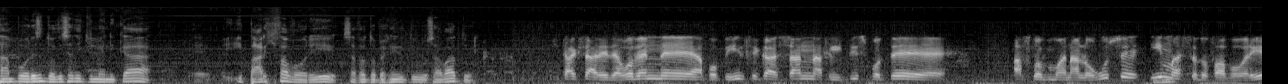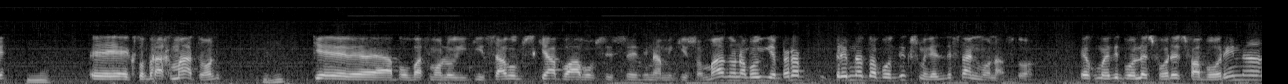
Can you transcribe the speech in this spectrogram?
Αν μπορείς να το δεις αντικειμενικά, ε, υπάρχει φαβορή σε αυτό το παιχνίδι του Σαββάτου; Κοιτάξτε, δείτε, εγώ δεν ε, αποποιήθηκα σαν αθλητής ποτέ αυτό που μου αναλογούσε. Είμαστε το φαβορή Ναι. ε, εκ των πραγμάτων και ε, από βαθμολογικής άποψης και από άποψης ε, δυναμικής ομάδων. Από εκεί και πέρα πρέπει να το αποδείξουμε γιατί δεν φτάνει μόνο αυτό. Έχουμε δει πολλές φορές φαβοροί να,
